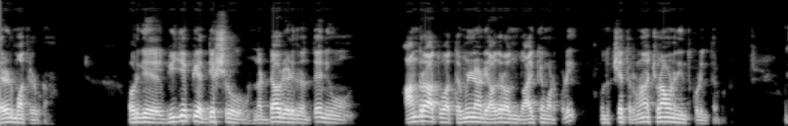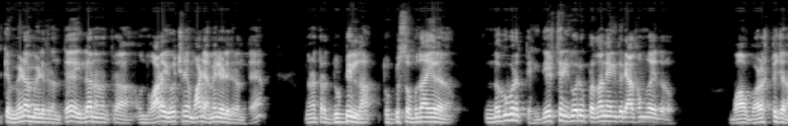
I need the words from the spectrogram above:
ಎರಡು ಮಾತು ಹೇಳ್ಬಿಡೋಣ. ಅವ್ರಿಗೆ ಬಿ ಜೆ ಪಿ ಅಧ್ಯಕ್ಷರು ನಡ್ಡಾ ಅವ್ರು ಹೇಳಿದ್ರಂತೆ, ನೀವು ಆಂಧ್ರ ಅಥವಾ ತಮಿಳುನಾಡು ಯಾವ್ದಾರ ಒಂದು ಆಯ್ಕೆ ಮಾಡ್ಕೊಳ್ಳಿ, ಒಂದು ಕ್ಷೇತ್ರನ ಚುನಾವಣೆ ನಿಂತ್ಕೊಳ್ಳಿ ಅಂತ ಹೇಳ್ಬಿಟ್ಟು. ಅದಕ್ಕೆ ಮೇಡಮ್ ಹೇಳಿದ್ರಂತೆ, ಇಲ್ಲ ನನ್ನ ಹತ್ರ ಒಂದು ವಾರ ಯೋಚನೆ ಮಾಡಿ ಆಮೇಲೆ ಹೇಳಿದ್ರಂತೆ. ನನ್ನ ಹತ್ರ ದುಡ್ಡಿಲ್ಲ, ದೊಡ್ಡ ಸಮುದಾಯ ನಗು ಬರುತ್ತೆ. ಈ ದೇಶದಲ್ಲಿ ಇದುವರೆಗೂ ಪ್ರಧಾನಿ ಆಗಿದ್ದಾರೆ ಯಾವ ಸಮುದಾಯ ಇದ್ದಾರೋ? ಬಾ ಭಾಳಷ್ಟು ಜನ.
